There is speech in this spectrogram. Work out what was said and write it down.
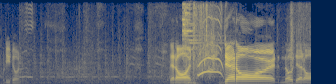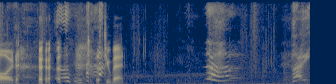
What are you doing? Dead on. Dead on! No dead on. That's too bad.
